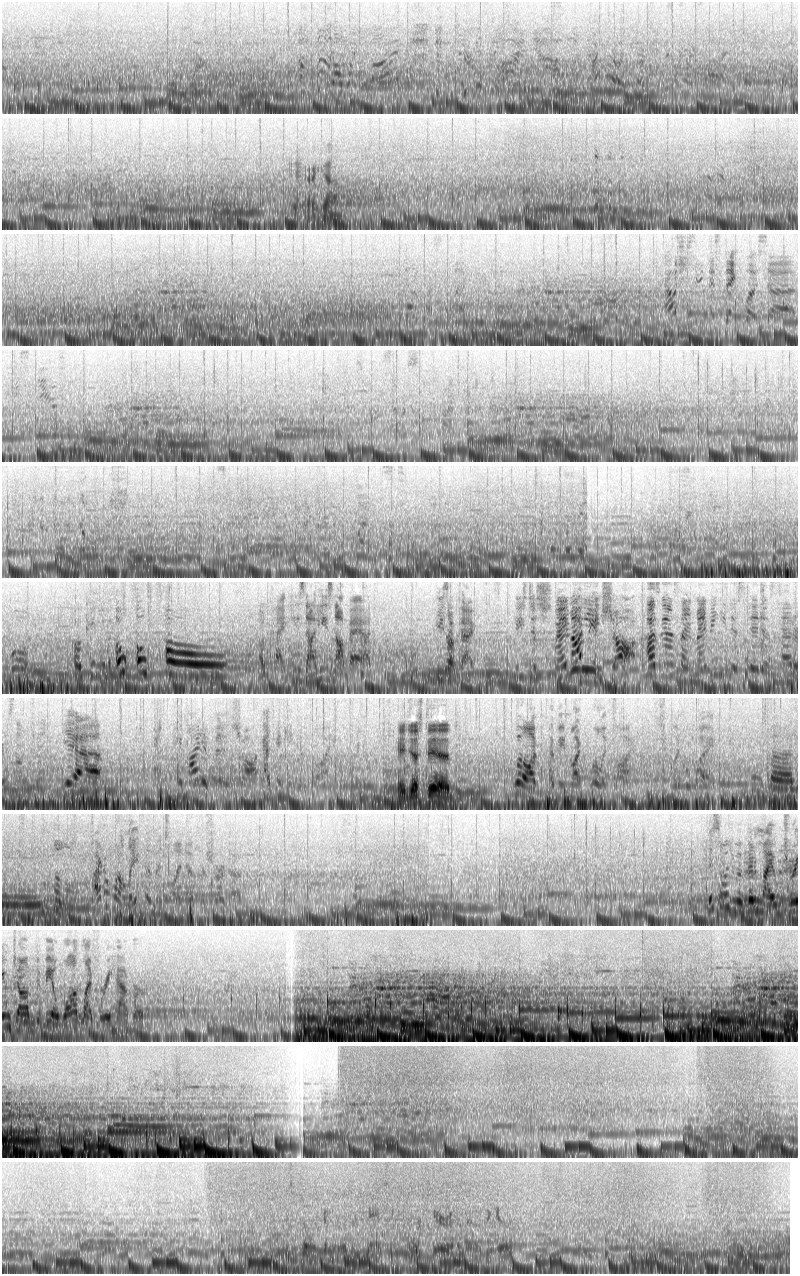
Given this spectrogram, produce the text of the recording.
Oh, can you? Oh, oh, oh. Okay, he's not. He's not bad. He's okay. He's just. He Maybe might be he- in shock. I was gonna say maybe he just hit his head or something. Yeah. He might have been in shock. I think he can fly. He just did. Well, I, I mean, like really fly, like away. Buddy. This would have been my dream job to be a wildlife rehabber.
